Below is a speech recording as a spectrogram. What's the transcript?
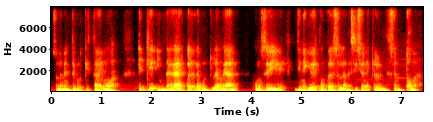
solamente porque está de moda. Hay que indagar cuál es la cultura real, cómo se vive. Tiene que ver con cuáles son las decisiones que la organización toma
